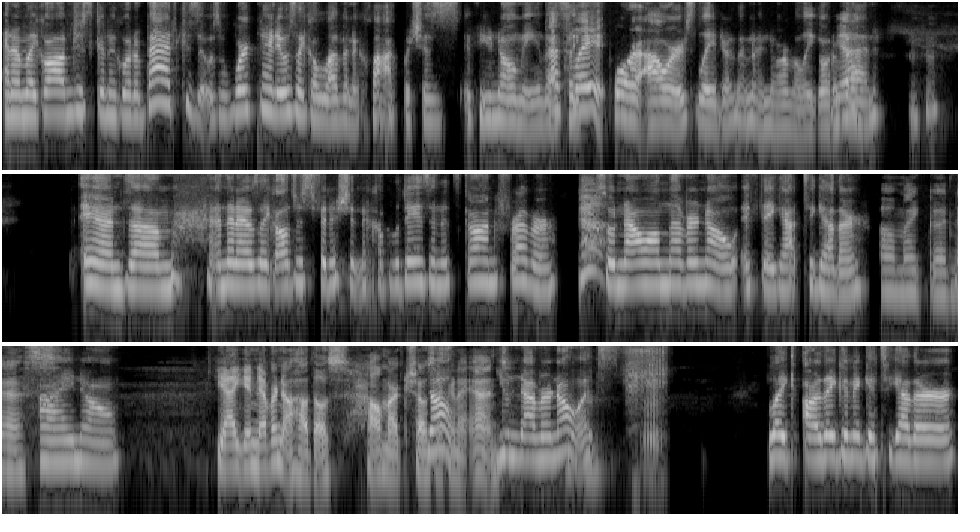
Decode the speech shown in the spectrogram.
and I'm like, oh, I'm just gonna go to bed because it was a work night. It was like 11 o'clock, which is, if you know me, that's, That's like late. four hours later than I normally go to Yeah. bed. Mhm. And um, and then I was like, I'll just finish it in a couple of days and it's gone forever. so now I'll never know if they got together. oh my goodness. I know. yeah, you never know how those Hallmark shows are going to end. You never know. It's like, are they gonna get together?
